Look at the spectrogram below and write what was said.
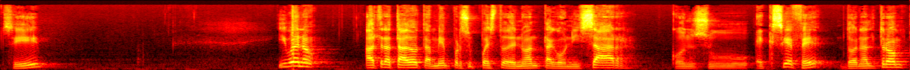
¿Sí? Y bueno, ha tratado también, por supuesto, de no antagonizar con su ex jefe, Donald Trump.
